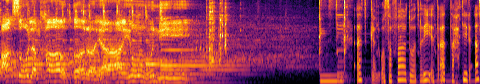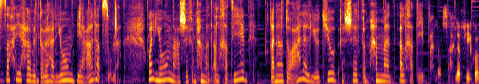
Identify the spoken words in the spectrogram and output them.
عصولة محضرة يا عيوني. أذكى الوصفات وطريقة التحضير الصحيحة بنتبهها اليوم بعلى أصولها واليوم مع الشيف محمد الخطيب قناته على اليوتيوب الشيف محمد الخطيب. أهلا وسهلا فيكم.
